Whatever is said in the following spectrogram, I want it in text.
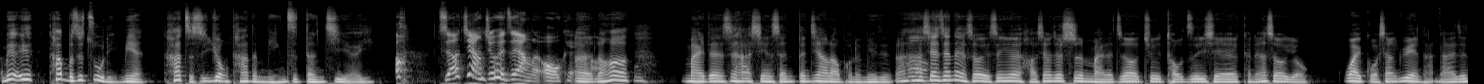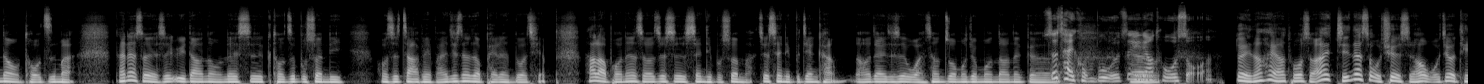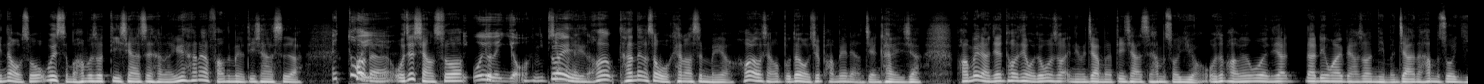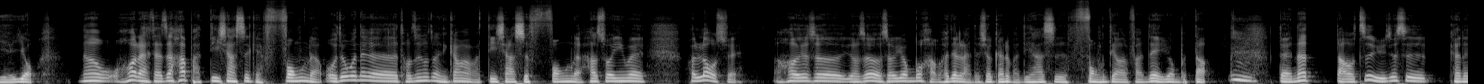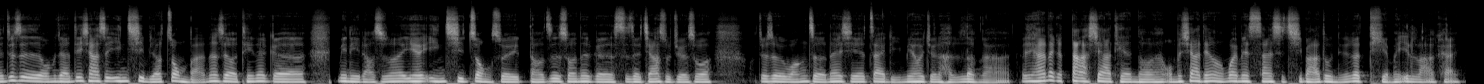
没有，因为他不是住里面，他只是用他的名字登记而已。哦只要这样就会这样了。OK，呃，然后嗯买的人是他先生，登记他老婆的名字。然后他哦先生那个时候也是因为好像就是买了之后去投资一些，可能那时候有外国像越南还是那种投资嘛。他那时候也是遇到那种类似投资不顺利或是诈骗，反正就是那时候赔了很多钱。他老婆那时候就是身体不顺嘛，就身体不健康，然后再就是晚上做梦就梦到那个这太恐怖了，这一定要脱手啊！对，然后还要脱手。哎，其实那时候我去的时候，我就有听到我说为什么他们说地下室很冷，因为他那个房子没有地下室啊。哎，后对我就想说，我以为有，你不讲对，然后他那个时候我看到是没有，后来我想说不对，我去旁边两间看一下，旁边两间偷天我就问说、哎你们家有没有地下室？他们说有，我在旁边问一下，那另外一边他说你们家呢？他们说也有。那我后来才知道他把地下室给封了，我就问那个投资工作你干嘛把地下室封了？他说因为会漏水，然后就是有时候有时候用不好嘛，他就懒得修，干脆把地下室封掉了，反正也用不到。嗯，对，那导致于就是可能就是我们讲地下室阴气比较重吧。那时候有听那个命理老师说，因为阴气重，所以导致说那个死者家属觉得说，就是亡者那些在里面会觉得很冷啊，而且他那个大夏天哦，我们夏天外面三十七八度，你那个铁门一拉开，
